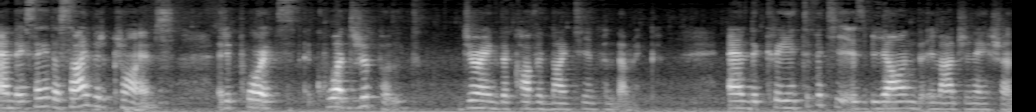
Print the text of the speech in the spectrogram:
and they say the cyber crimes reports quadrupled during the COVID nineteen pandemic, and the creativity is beyond imagination.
